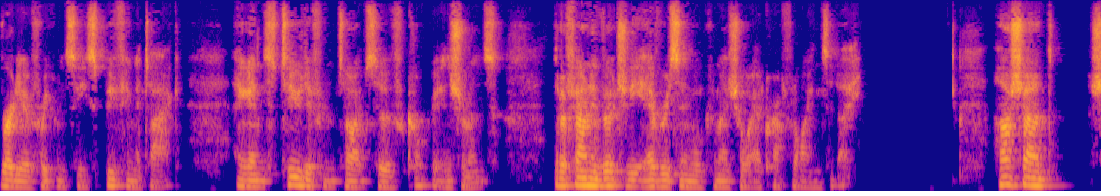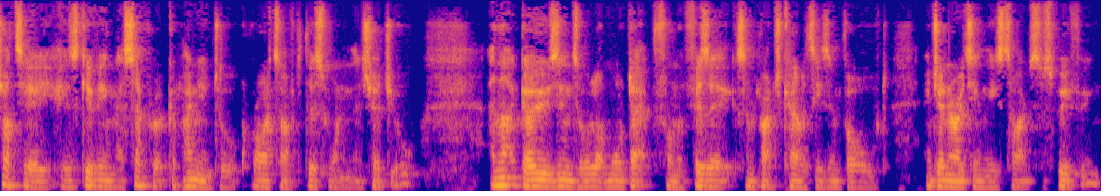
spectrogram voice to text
radio frequency spoofing attack against two different types of cockpit instruments that are found in virtually every single commercial aircraft flying today. Harshad Sathaye is giving a separate companion talk right after this one in the schedule, and that goes into a lot more depth on the physics and practicalities involved in generating these types of spoofing.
